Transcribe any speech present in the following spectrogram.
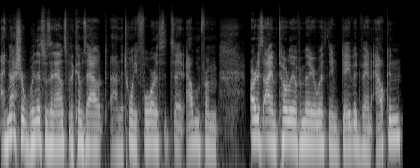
I'm not sure when this was announced but it comes out on the 24th it's an album from artist i am totally unfamiliar with named david van auken.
